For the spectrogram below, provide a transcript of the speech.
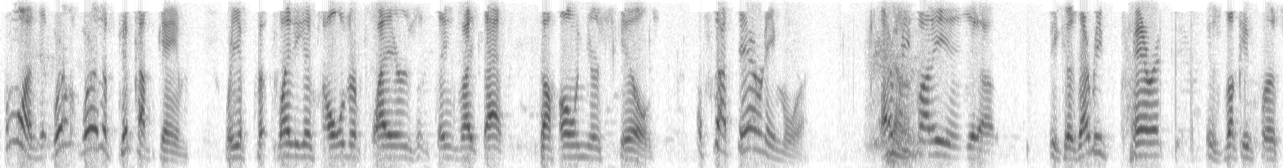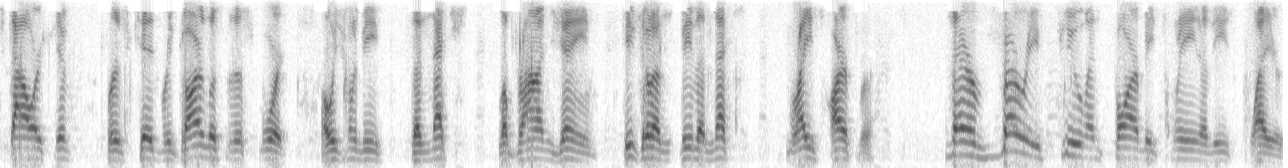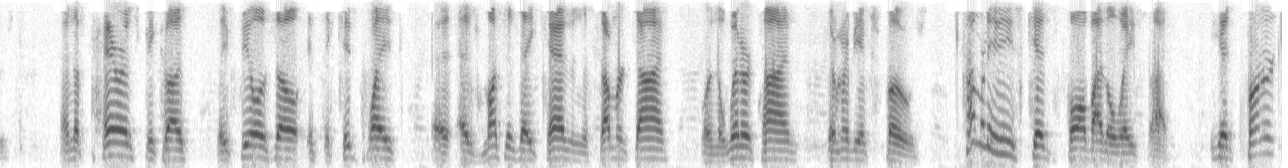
Come on, where, where are the pickup games where you play against older players and things like that to hone your skills? It's not there anymore. Everybody is, you know, because every parent is looking for a scholarship for his kid, regardless of the sport. Oh, he's going to be the next LeBron James. He's going to be the next Bryce Harper. There are very few and far between of these players. And the parents, because they feel as though if the kid plays as much as they can in the summertime or in the wintertime, they're going to be exposed. How many of these kids fall by the wayside? You get burnt,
